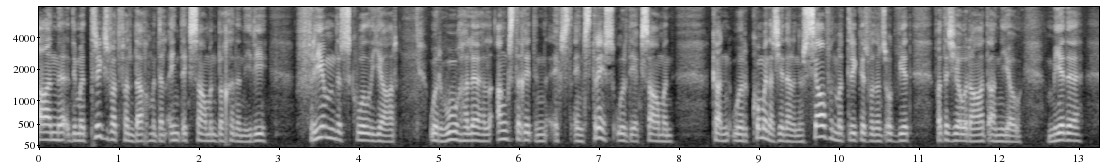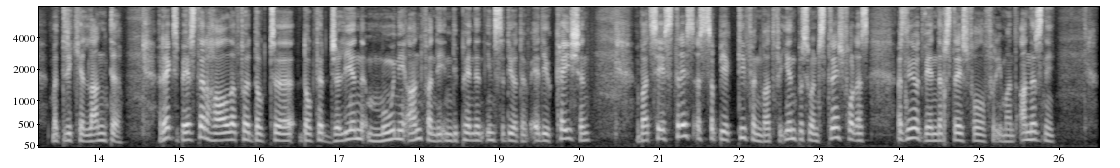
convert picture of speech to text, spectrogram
aan die matrieks wat vandag met hul eindeksamen begin in hierdie vreemde skooljaar oor hoe hulle hul angstigheid en en stres oor die eksamen kan oorkom en as jy nou self 'n matriek is wat ons ook weet wat is jou raad aan jou mede matrikulante Rex Bester haal vir Dr Dr Gillian Mooney aan van die Independent Institute of Education wat sê stres is subjektief en wat vir een persoon stresvol is is nie noodwendig stresvol vir iemand anders nie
